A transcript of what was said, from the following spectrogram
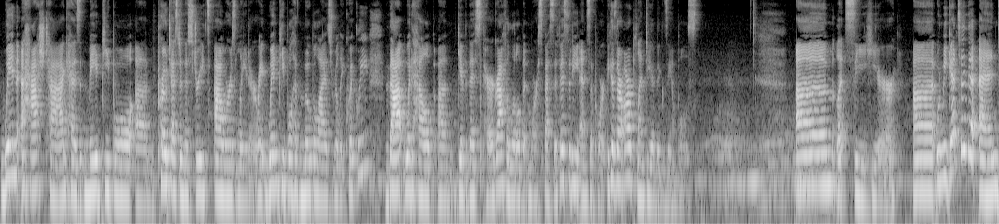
when a hashtag has made people um, protest in the streets hours later, right? When people have mobilized really quickly, that would help um, give this paragraph a little bit more specificity and support because there are plenty of examples. Um, let's see here. Uh, when we get to the end,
